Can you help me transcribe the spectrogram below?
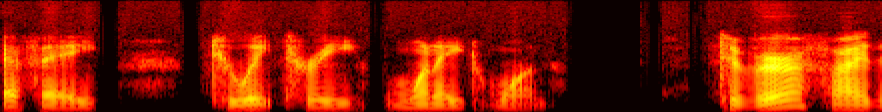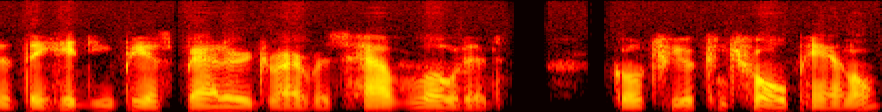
FA 283181. To verify that the HID UPS battery drivers have loaded, go to your control panel,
